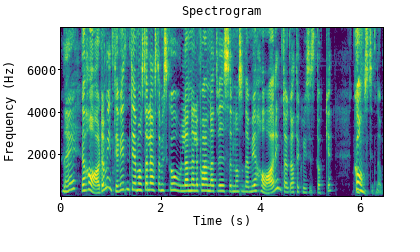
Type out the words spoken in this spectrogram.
nej. Jag har dem inte, jag vet inte, jag måste ha läst dem i skolan eller på annat vis eller något sånt där men jag har inte Agatha Christies böcker. Konstigt nog.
